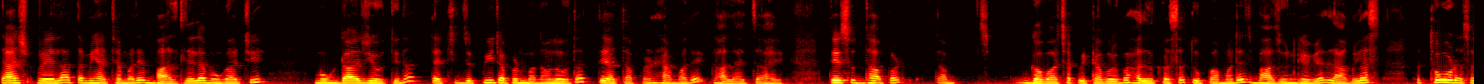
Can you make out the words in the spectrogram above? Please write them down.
त्याच वेळेला आता मी ह्याच्यामध्ये भाजलेल्या मुगाची मूगडाळ जी होती ना त्याची जे पीठ आपण बनवलं होतं ते आता आपण ह्यामध्ये घालायचं आहे. ते सुद्धा आपण त्या गव्हाच्या पिठाबरोबर हलकंसं तुपामध्येच भाजून घेऊया. लागलंच तर थोडंसं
